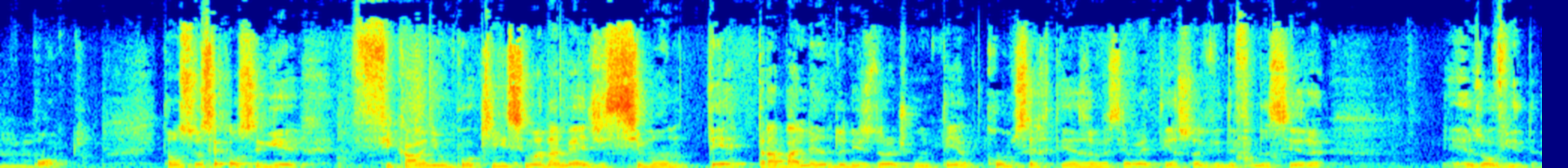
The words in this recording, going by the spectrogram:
Uhum. Ponto. Então, se você conseguir ficar ali um pouquinho em cima da média e se manter trabalhando nisso durante muito tempo, com certeza você vai ter a sua vida financeira resolvida.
